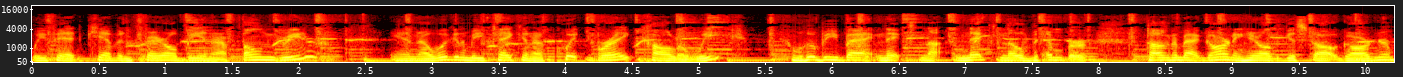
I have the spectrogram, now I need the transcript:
We've had Kevin Farrell being our phone greeter, and uh, we're going to be taking a quick break called a week. We'll be back next no- next November talking about gardening here on the Gestalt Gardener.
